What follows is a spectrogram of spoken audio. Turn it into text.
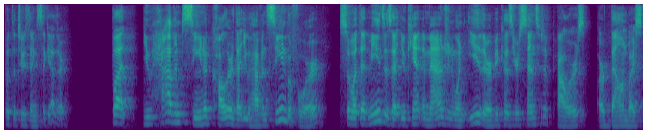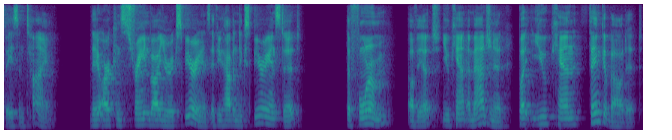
put the two things together. But you haven't seen a color that you haven't seen before. So, what that means is that you can't imagine one either because your sensitive powers are bound by space and time. They are constrained by your experience. If you haven't experienced it, the form of it, you can't imagine it, but you can think about it.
